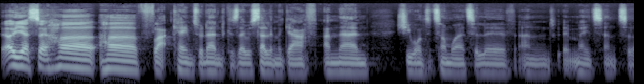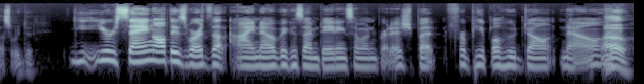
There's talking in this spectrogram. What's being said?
Oh yeah, so her her flat came to an end because they were selling the gaff, and then she wanted somewhere to live, and it made sense. So that's what we did. You're saying all these words that I know because I'm dating someone British, but for people who don't know, like, Oh.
